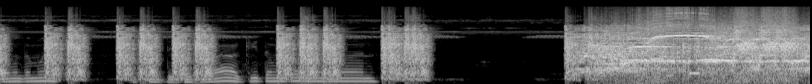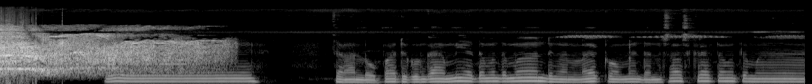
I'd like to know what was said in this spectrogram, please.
teman-teman kita tidur lagi teman-teman. Jangan lupa dukung kami ya teman-teman dengan like, komen, dan subscribe teman-teman.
